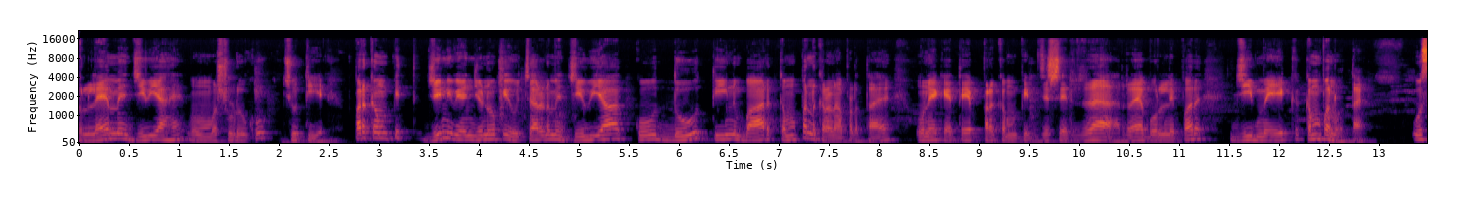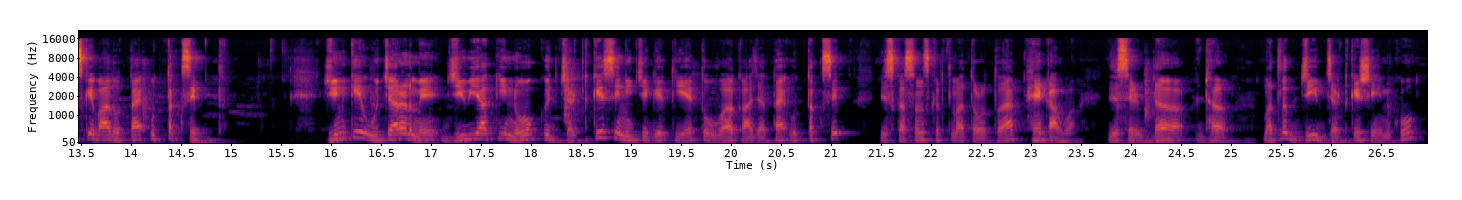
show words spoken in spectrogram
तो लय में जीविया है, वो मसूड़ों को छूती है। परकंपित जिन व्यंजनों के उच्चारण में जीविया को दो, तीन बार कंपन करना पड़ता है, उन्हें कहते हैं परकंपित, जैसे र र बोलने पर जीव में एक कंपन होता है। उसके बाद होता है उत्तक्षिप्त जिनके उच्चारण में जीविया की नोक झटके से नीचे गिरती है तो वह कहा जाता है उत्तक्षिप्त जिसका संस्कृत मात्र होता है, फेंका हुआ, जैसे ड, ढ मतलब जीव झटके से इनको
